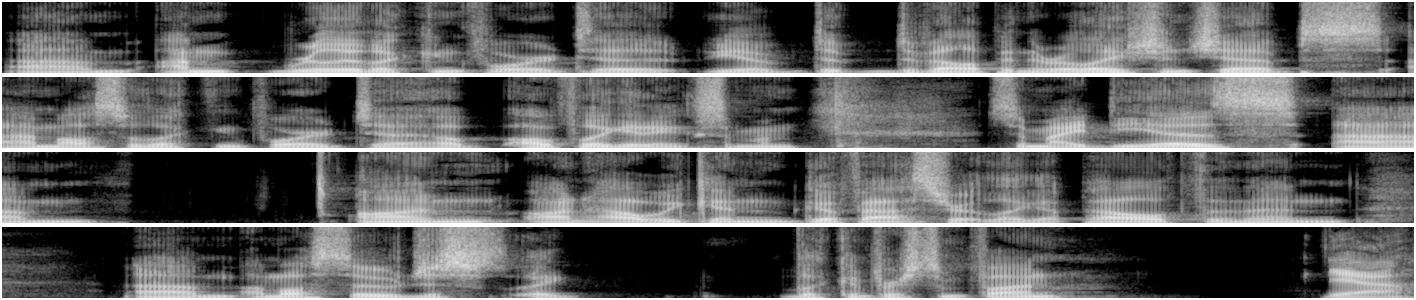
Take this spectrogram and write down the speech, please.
Um, I'm really looking forward to you know d- developing the relationships. I'm also looking forward to hopefully getting some some ideas um, on on how we can go faster at Leg Up Health, and then um, I'm also just like looking for some fun. Yeah,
